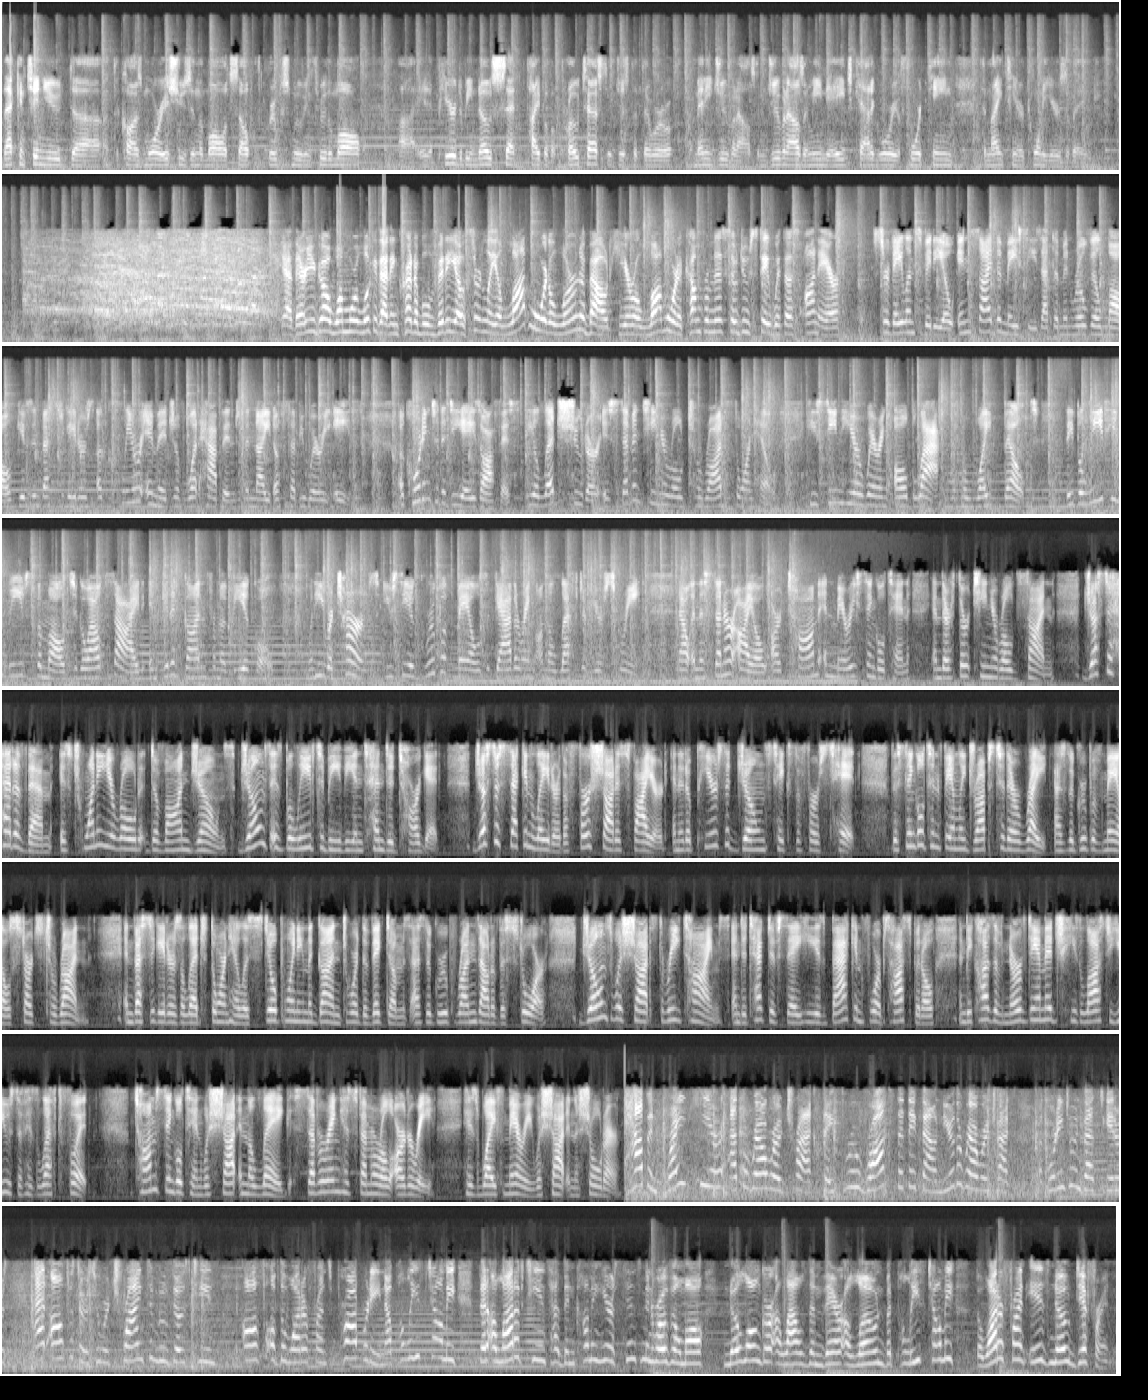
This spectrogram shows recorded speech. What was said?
That continued uh, to cause more issues in the mall itself with groups moving through the mall. Uh, it appeared to be no set type of a protest, it just that there were many juveniles. And juveniles, I mean the age category of 14 to 19 or 20 years of age. Yeah, there you go. One more look at that incredible video. Certainly a lot more to learn about here, a lot more to come from this, so do stay with us on air. Surveillance video inside the Macy's at the Monroeville Mall gives investigators a clear image of what happened the night of February 8th. According to the DA's office, the alleged shooter is 17-year-old Tarod Thornhill. He's seen here wearing all black with a white belt. They believe he leaves the mall to go outside and get a gun from a vehicle. When he returns, you see a group of males gathering on the left of your screen. Now, in the center aisle are Tom and Mary Singleton and their 13-year-old son. Just ahead of them is 20-year-old Devon Jones. Jones is believed to be the intended target. Just a second later, the first shot is fired, and it appears that Jones takes the first hit. The Singleton family drops to their right as the group of males starts to run. Investigators allege Thornhill is still pointing the gun toward the victims as the group runs out of the store. Jones was shot three times, and detectives say he is back in Forbes Hospital, and because of nerve damage, he's lost use of his left foot. Tom Singleton was shot in the leg, severing his femoral artery. His wife, Mary, was shot in the shoulder. It happened right here at the railroad tracks. They threw rocks that they found near the railroad tracks, according to investigators, at officers who were trying to move those teens off of the waterfront's property. Now, police tell me that a lot of teens have been coming here since Monroeville Mall no longer allows them there alone, but police tell me the waterfront is no different.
